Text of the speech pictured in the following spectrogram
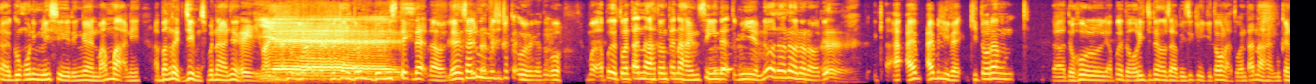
uh, Good Morning Malaysia dengan Mamak ni Abang Rajim sebenarnya. Eh, Yeah. You guys don't don't mistake that tau. Dan selalu macam cakap oh kata oh apa tuan tanah tuan tanah and saying that to me. No no no no no. Dia, I I- I believe that kita orang uh, the whole apa the originals lah basically kita orang lah tuan tanah kan bukan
